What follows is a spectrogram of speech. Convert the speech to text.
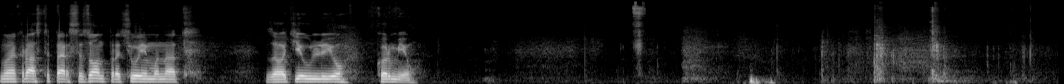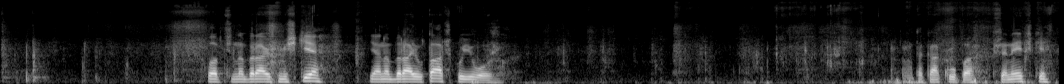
Ну, якраз тепер сезон працюємо над заготівлею кормів. Хлопці набирають мішки, я набираю тачку і вожу. Така купа пшенички.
